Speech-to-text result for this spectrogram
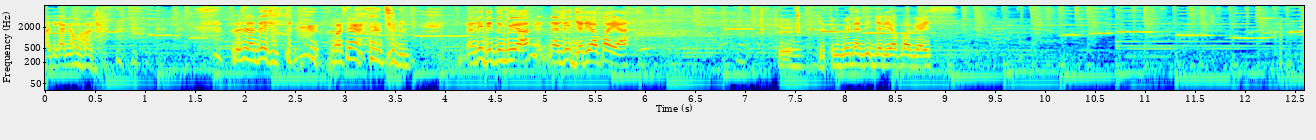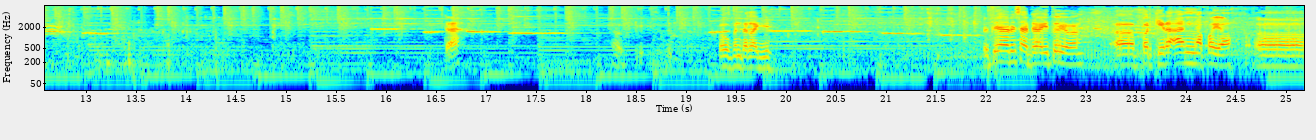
Matikan kompor. Terus nanti masnya lucu nih. Nanti ditunggu ya. Nanti jadi apa ya? Oke, ditunggu nanti jadi apa, guys. Dah? Oke. Oh, bentar lagi. Berarti harus ada itu ya, Bang. Eh, perkiraan apa ya? Eh,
